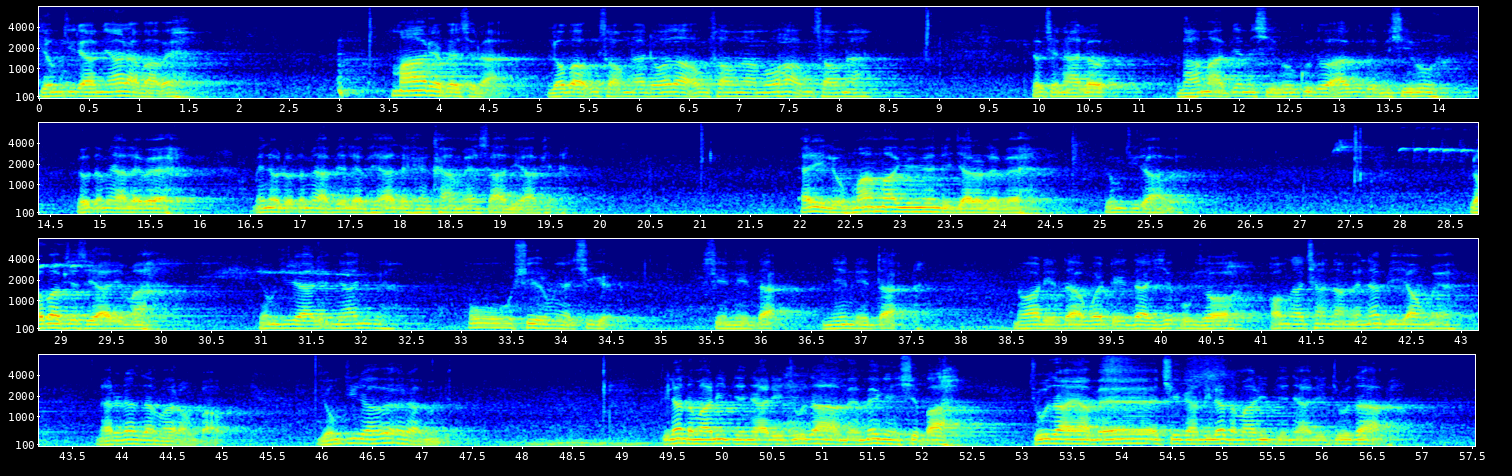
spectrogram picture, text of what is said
ယုံကြည်တာများတာပါပဲမှားတယ်ပဲဆိုတာလောဘဥဆောင်တာဒေါသဥဆောင်တာမောဟဥဆောင်တာလှုပ်ချင်တာလို့ဘာမှအပြစ်မရှိဘူးကုသိုလ်အကုသိုလ်မရှိဘူးလို့သမျှလည်းပဲမင်းတို့လို့သမျှအပြစ်လည်းဘုရားသခင်ခံမယ်စသည်အဖြစ်အဲ့ဒီလိုမှားမှားယွင်းယွင်းနေကြတော့လည်းပဲယုံကြည်တာပဲ လောဘဖြစ်စရာတွေမှာယုံကြည်ရာတွေအများကြီးပဲဟိုးရှေးတုန်းကရှိခဲ့ရှင်နေတမြင်းနေတနွားနေတဝက်နေတရစ်ပူဇော်ကောင်းသာချမ်းသာမယ်နတ်ပြည်ရောက်မယ်နရဒသမတော်ပေါ့ယုံကြည်တာပဲအဲ့ဒါမျိုးပြသီလသမာဓိပညာတွေကြိုးစားရမယ်မဲ့ခင်၈ပါးကြိုးစားရမယ်အခြေခံသီလသမာဓိပညာတွေကြိုးစား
